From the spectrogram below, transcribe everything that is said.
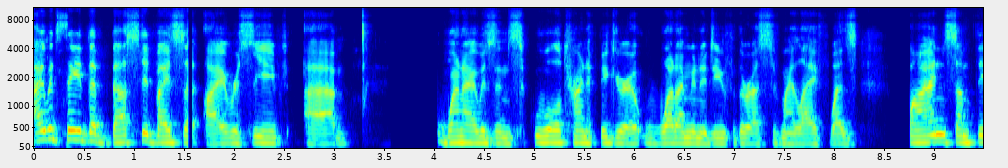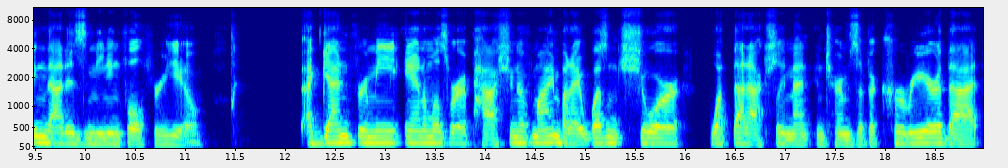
I would say the best advice that I received um, when I was in school trying to figure out what I'm going to do for the rest of my life was find something that is meaningful for you. Again, for me, animals were a passion of mine, but I wasn't sure what that actually meant in terms of a career that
